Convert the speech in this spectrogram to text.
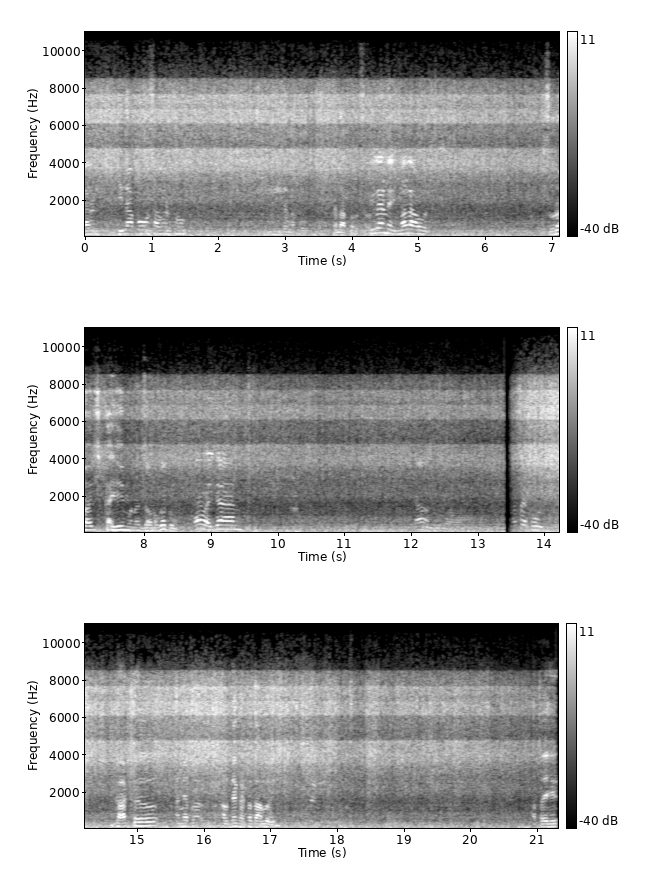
कारण तिला पाऊस आवडतो. म्हणून त्याला पाऊस त्याला पाऊस तिला नाही मला आवडतो. सूरज काहीही म्हणत जाऊ नका तू. काय भाईजान? काय म्हणतो बाबा? कसा आहे पाऊस? घाट आम्ही आता अर्ध्या घाटात आलो आहे आता हे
